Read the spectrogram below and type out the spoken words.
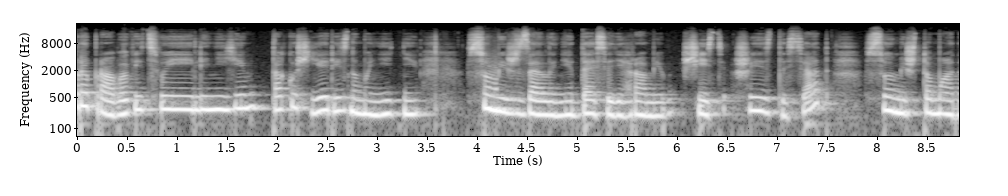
Приправи від своєї лінії також є різноманітні. Суміш зелені 10 грамів 6,60, суміш томат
